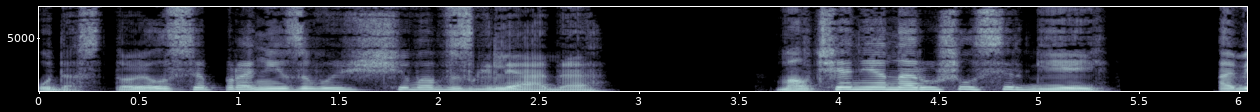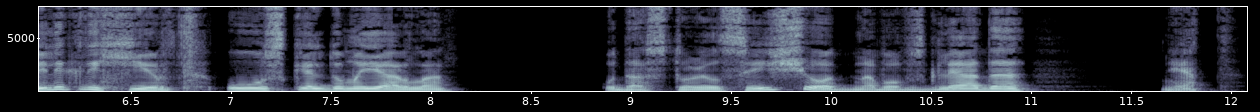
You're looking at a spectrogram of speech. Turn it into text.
Удостоился пронизывающего взгляда. Молчание нарушил Сергей. «А велик ли Хирт у Скельдума Ярла?» Удостоился еще одного взгляда. «Нет,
